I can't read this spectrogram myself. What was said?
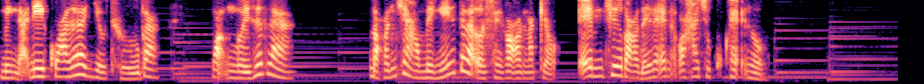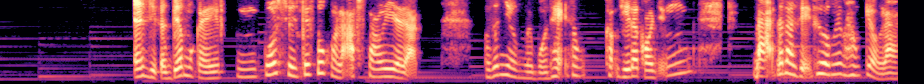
mình đã đi qua rất là nhiều thứ và mọi người rất là đón chào mình ấy. Tức là ở Sài Gòn là kiểu em chưa vào đấy là em đã có hai chục cuộc hẹn rồi. Em chỉ cần viết một cái post trên Facebook hoặc là app Story là đã có rất nhiều người muốn hẹn. Xong, thậm chí là có những bạn rất là dễ thương ấy không kiểu là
